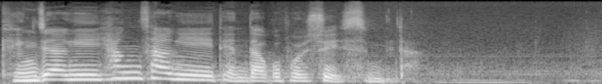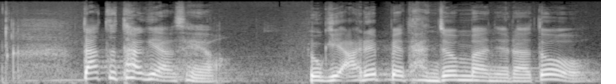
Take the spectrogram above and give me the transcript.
굉장히 향상이 된다고 볼 수 있습니다. 따뜻하게 하세요. 여기 아랫배 단전만이라도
